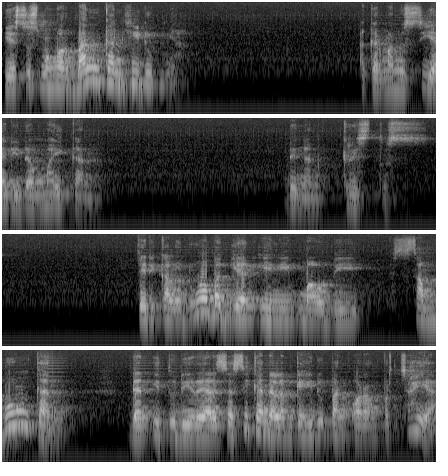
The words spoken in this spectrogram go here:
Yesus mengorbankan hidupnya agar manusia didamaikan dengan Kristus. Jadi kalau dua bagian ini mau disambungkan dan itu direalisasikan dalam kehidupan orang percaya.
